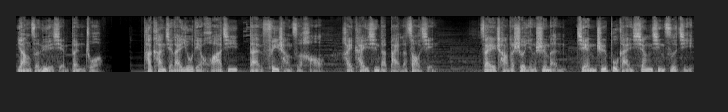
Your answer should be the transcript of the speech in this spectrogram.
样子略显笨拙。他看起来有点滑稽，但非常自豪，还开心地摆了造型。在场的摄影师们简直不敢相信自己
